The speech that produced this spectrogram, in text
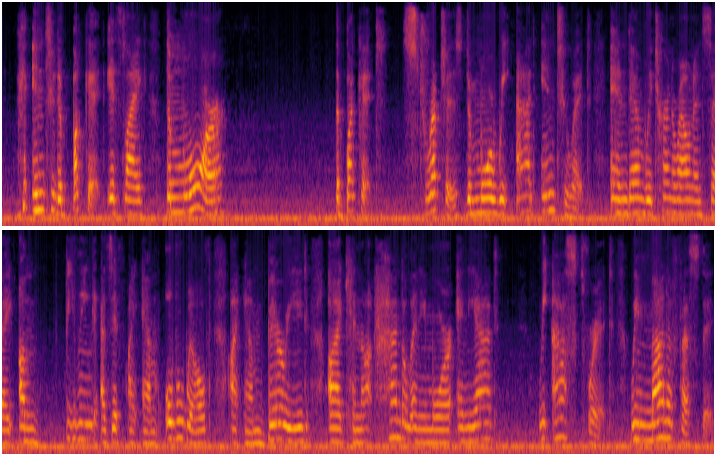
into the bucket. It's like the more the bucket stretches, the more we add into it. And then we turn around and say, I'm feeling as if I am overwhelmed, I am buried, I cannot handle anymore. And yet we asked for it. We manifested.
